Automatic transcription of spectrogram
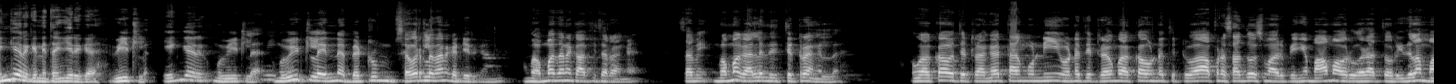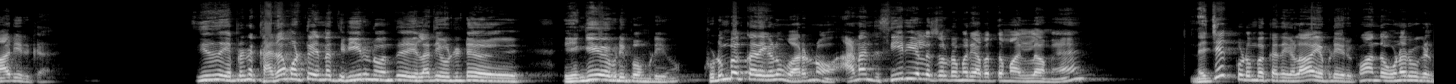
எங்க இருக்க? நீ தங்கி இருக்க வீட்ல. எங்க இருக்கு உங்க வீட்ல? உங்க வீட்ல என்ன பெட்ரூம் செவர்ல தானே கட்டியிருக்காங்க? உங்க அம்மா தானே காஃபி தராங்க சாமி உங்க அம்மா காலையில இருந்து திட்டுறாங்கல்ல? உங்க அக்காவை திட்டுறாங்க தாங்க நீ ஒன்றை திட்டுற உங்க அக்கா ஒன்றை திட்டுவா அப்புறம் சந்தோஷமா இருப்பீங்க மாமா வருவார் அத்தை வரும் இதெல்லாம் மாறி இருக்க? இது எப்படின்னா கதை மட்டும் என்ன திடீர்னு வந்து எல்லாத்தையும் விட்டுட்டு எங்கேயோ எப்படி போக முடியும். குடும்ப கதைகளும் வரணும். ஆனால் இந்த சீரியலில் சொல்கிற மாதிரி அபத்தமாக இல்லாமல் நிஜ குடும்ப கதைகளாக எப்படி இருக்கும்? அந்த உணர்வுகள்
